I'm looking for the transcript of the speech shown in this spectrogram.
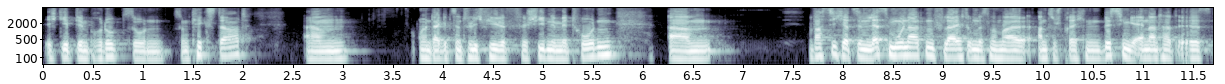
ich gebe dem Produkt so ein, so Kickstart. Ähm, und da gibt es natürlich viele verschiedene Methoden. Ähm, was sich jetzt in den letzten Monaten vielleicht, um das nochmal anzusprechen, ein bisschen geändert hat, ist,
